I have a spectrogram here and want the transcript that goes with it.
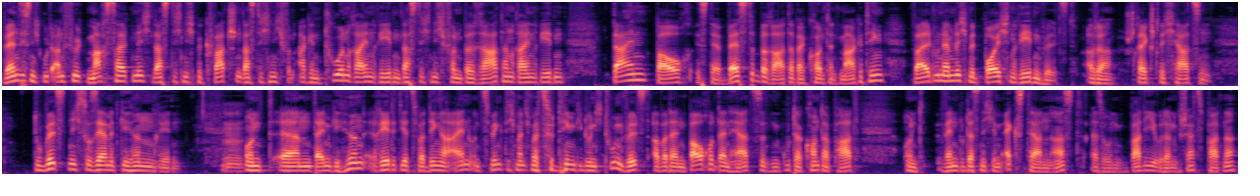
wenn sich's nicht gut anfühlt, mach's halt nicht, lass dich nicht bequatschen, lass dich nicht von Agenturen reinreden, lass dich nicht von Beratern reinreden. Dein Bauch ist der beste Berater bei Content Marketing, weil du nämlich mit Bäuchen reden willst. Oder Schrägstrich Herzen. Du willst nicht so sehr mit Gehirnen reden. Hm. Und ähm, dein Gehirn redet dir zwar Dinge ein und zwingt dich manchmal zu Dingen, die du nicht tun willst, aber dein Bauch und dein Herz sind ein guter Konterpart. Und wenn du das nicht im externen hast, also ein Buddy oder ein Geschäftspartner,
